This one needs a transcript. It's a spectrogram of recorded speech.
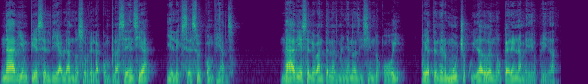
Nadie empieza el día hablando sobre la complacencia y el exceso de confianza. Nadie se levanta en las mañanas diciendo, hoy voy a tener mucho cuidado de no caer en la mediocridad.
